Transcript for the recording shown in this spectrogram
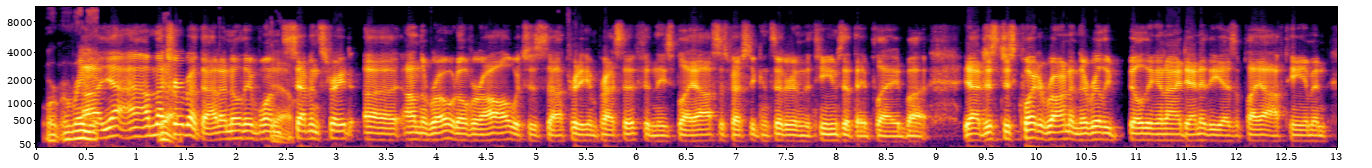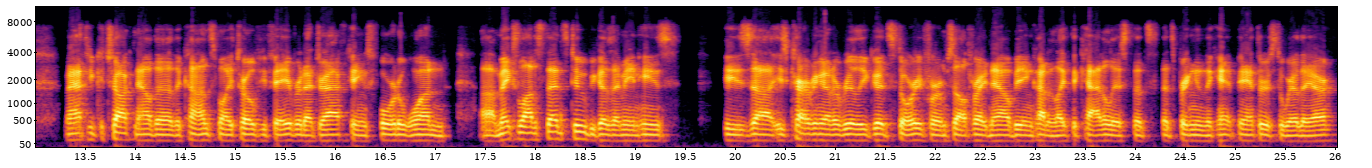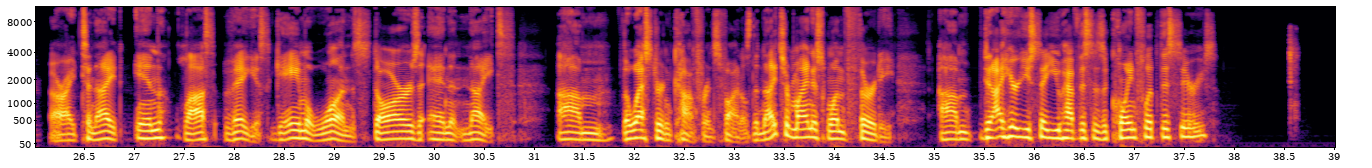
Or, or uh, yeah, I'm not yeah. sure about that. I know they've won yeah. seven straight uh, on the road overall, which is uh, pretty impressive in these playoffs, especially considering the teams that they played. But yeah, just just quite a run, and they're really building an identity as a playoff team. And Matthew Tkachuk, now the the Conn Smythe Trophy favorite at DraftKings, four to one, uh, makes a lot of sense too because I mean he's he's uh, he's carving out a really good story for himself right now, being kind of like the catalyst that's that's bringing the Panthers to where they are. All right, tonight in Las Vegas, Game One, Stars and Knights. um, the Western Conference Finals. The Knights are minus 130. Um, did I hear you say you have this as a coin flip this series?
